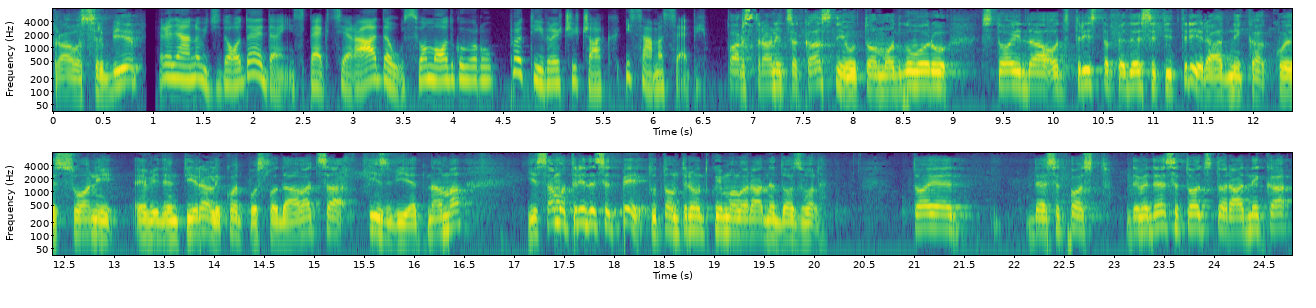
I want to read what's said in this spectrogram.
pravo Srbije. Reljanović dodaje da inspekcija rada u svom odgovoru protivreči čak i sama sebi. Par stranica kasnije u tom odgovoru stoji da od 353 radnika koje su oni evidentirali kod poslodavaca iz Vijetnama je samo 35 u tom trenutku imalo radne dozvole. To je 10%. 90% radnika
